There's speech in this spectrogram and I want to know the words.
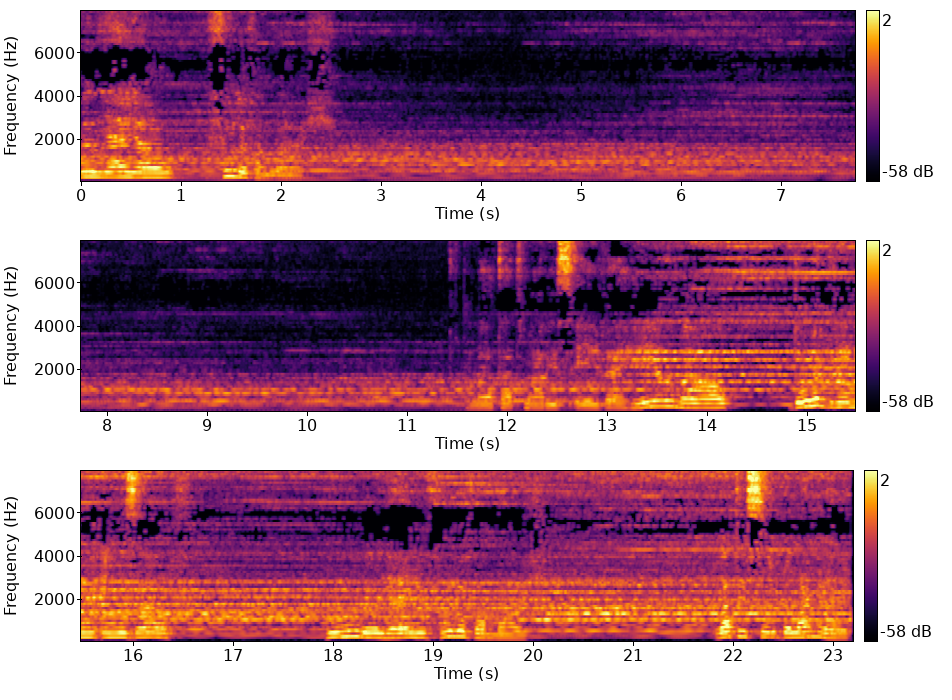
wil jij jou voelen vandaag? Laat dat maar eens even helemaal doorbrengen in jezelf. Hoe wil jij je voelen vandaag? Wat is er belangrijk?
